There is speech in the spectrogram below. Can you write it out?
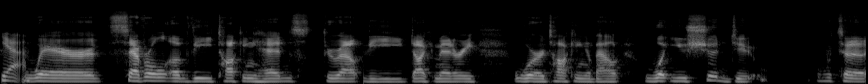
yeah. where several of the talking heads throughout the documentary were talking about what you should do to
